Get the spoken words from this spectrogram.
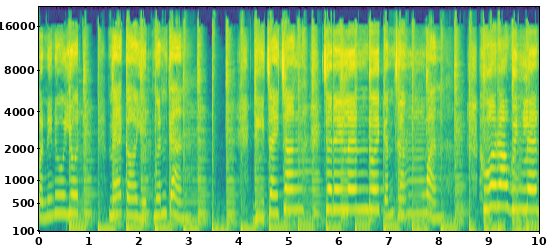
วันนี้หนูหยุด แม่ก็หยุดเหมือนกัน ดีใจจัง จะได้เล่นด้วยกันทั้งวัน หัวเราะวิ่งเล่น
